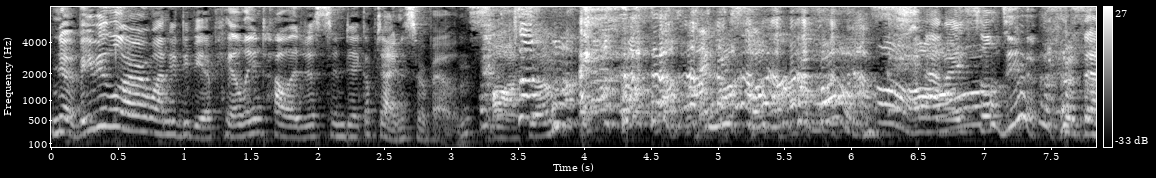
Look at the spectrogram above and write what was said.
no baby laura wanted to be a paleontologist and dig up dinosaur bones Awesome. and you still work with bones. and I still do. So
